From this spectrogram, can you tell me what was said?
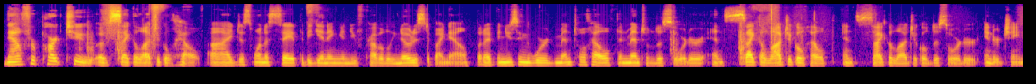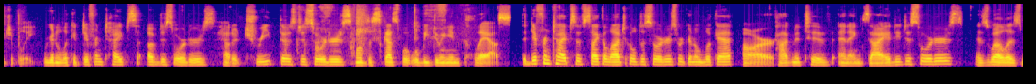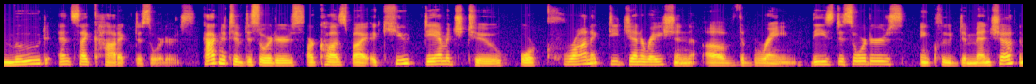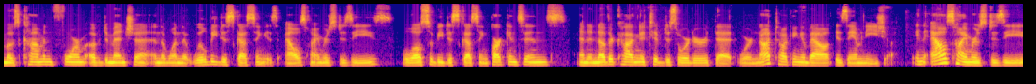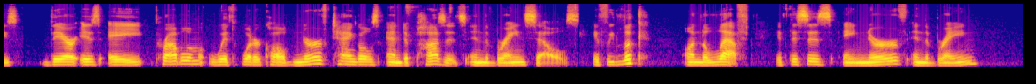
Now for part two of psychological health. I just want to say at the beginning, and you've probably noticed it by now, but I've been using the word mental health and mental disorder and psychological health and psychological disorder interchangeably. We're going to look at different types of disorders, how to treat those disorders. We'll discuss what we'll be doing in class. The different types of psychological disorders we're going to look at are cognitive and anxiety disorders, as well as mood and psychotic disorders. Cognitive disorders are caused by by acute damage to or chronic degeneration of the brain. These disorders include dementia. The most common form of dementia, and the one that we'll be discussing, is Alzheimer's disease. We'll also be discussing Parkinson's, and another cognitive disorder that we're not talking about is amnesia. In Alzheimer's disease, there is a problem with what are called nerve tangles and deposits in the brain cells. If we look on the left, if this is a nerve in the brain,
